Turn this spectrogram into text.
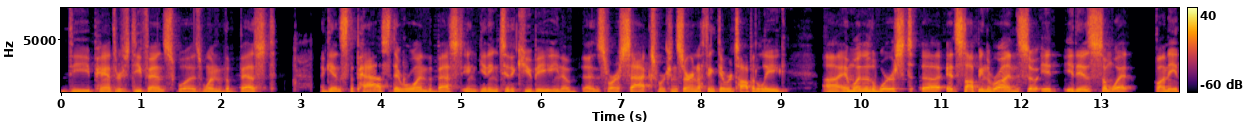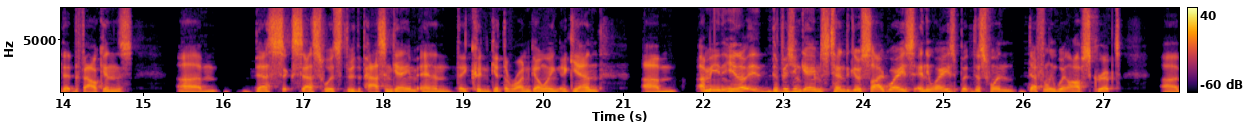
the Panthers defense was one of the best against the pass. They were one of the best in getting to the QB. You know, as far as sacks were concerned, I think they were top of the league uh, and one of the worst uh, at stopping the run. So it it is somewhat funny that the Falcons' um, best success was through the passing game, and they couldn't get the run going again. Um, I mean, you know, division games tend to go sideways, anyways, but this one definitely went off script. Uh,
